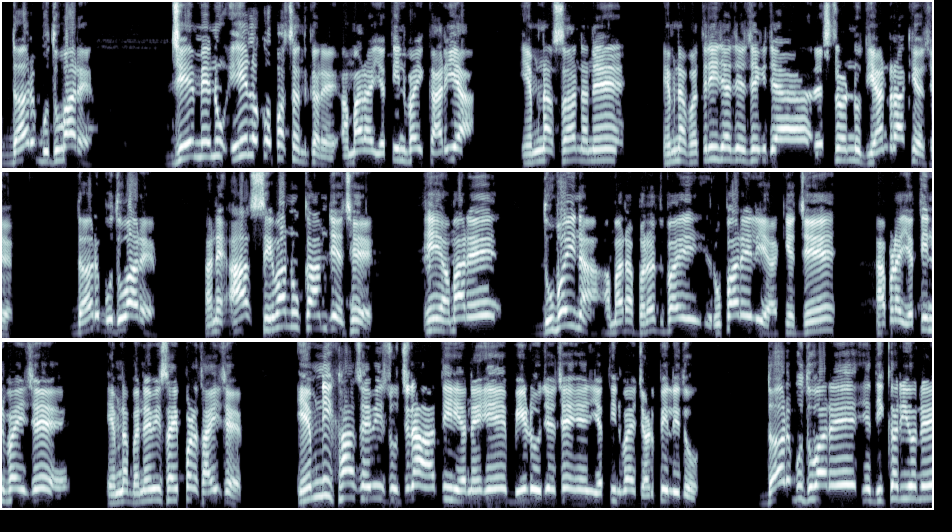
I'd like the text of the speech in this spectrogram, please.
દર બુધવારે જે મેનુ એ લોકો પસંદ કરે. અમારા યતીનભાઈ કારિયા, એમના સન અને એમના ભત્રીજા જે છે કે જે આ રેસ્ટોરન્ટનું ધ્યાન રાખે છે, દર બુધવારે અને આ સેવાનું કામ જે છે એ અમારે દુબઈના અમારા ભરતભાઈ રૂપારેલિયા કે જે આપણા યતીનભાઈ છે, એમના બનેવી સાહેબ પણ થાય છે. એમની ખાસ એવી સૂચના હતી અને એ બીડું જે છે એ યતીનભાઈ ઝડપી લીધું. દર બુધવારે એ દીકરીઓને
